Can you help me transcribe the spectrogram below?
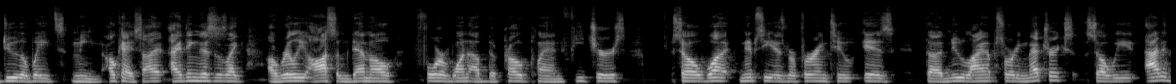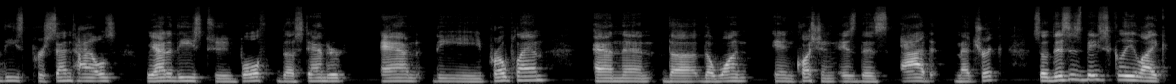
do the weights mean? Okay, so I, I think this is like a really awesome demo for one of the Pro Plan features. So what Nipsey is referring to is the new lineup sorting metrics. So we added these percentiles. We added these to both the standard and the Pro Plan, and then the the one in question is this add metric. So this is basically like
